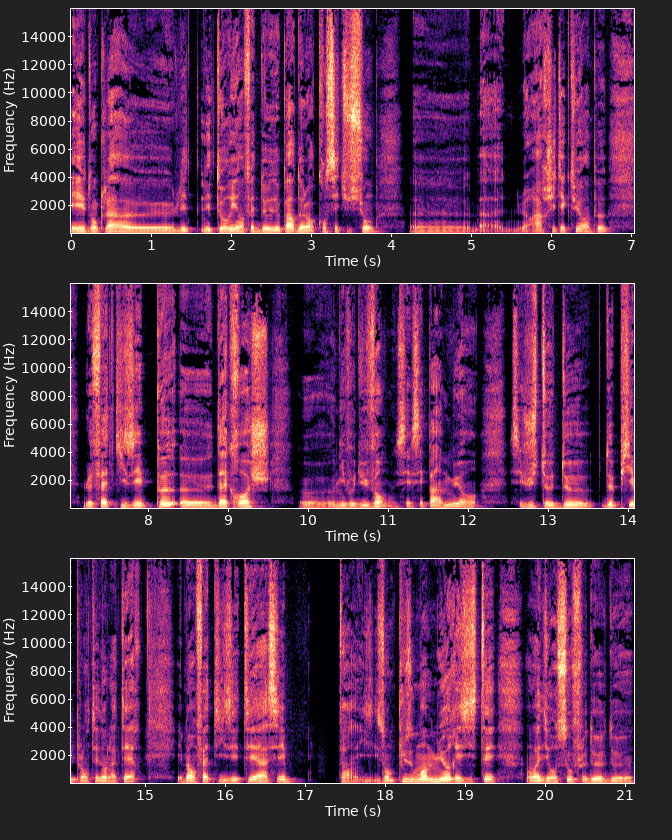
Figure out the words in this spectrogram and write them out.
Et donc là, euh, les, les Tories, en fait, de, part de leur constitution, euh, bah, leur architecture un peu, le fait qu'ils aient peu euh, d'accroches au niveau du vent, c'est pas un mur, hein, c'est juste deux, pieds plantés dans la terre, et ben en fait, ils étaient assez Enfin, ils ont plus ou moins mieux résisté, on va dire, au souffle de, de,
